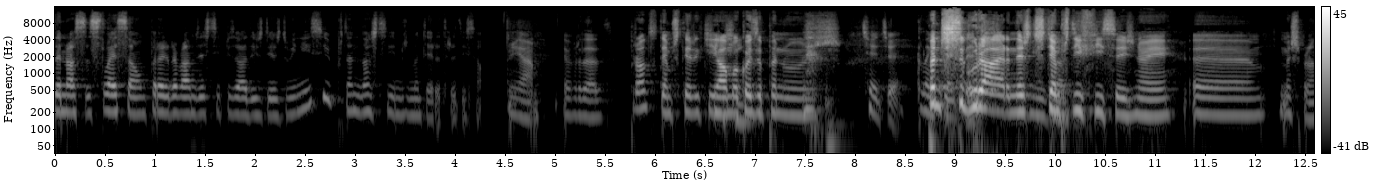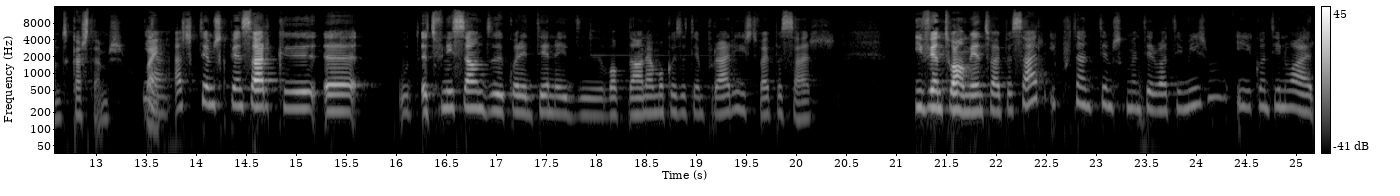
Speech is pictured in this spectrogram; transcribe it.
da nossa seleção para gravarmos estes episódios desde o início e, portanto, nós decidimos manter a tradição. Yeah, é verdade. Pronto, temos que ter aqui Sim, alguma sim. coisa para nos, para nos segurar nestes tempos difíceis, não é? Ah, mas pronto, cá estamos. Yeah, acho que temos que pensar que o- a definição de quarentena e de lockdown é uma coisa temporária e isto vai passar. Eventualmente vai passar e, portanto, temos que manter o otimismo e continuar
